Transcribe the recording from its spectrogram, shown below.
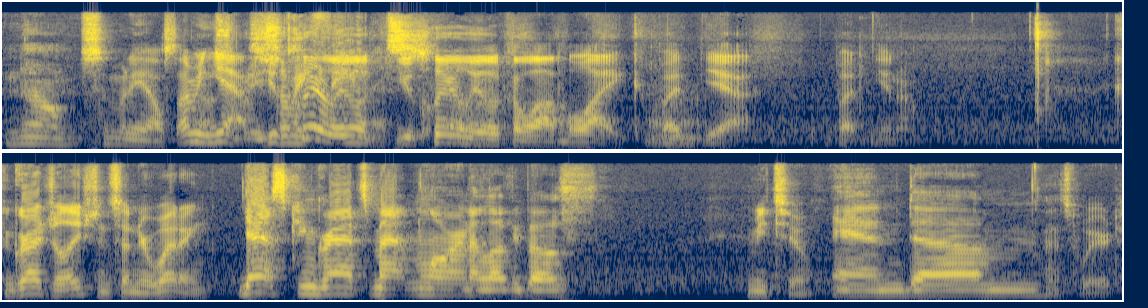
no somebody else. I mean, Oh, yes, somebody- you clearly look you clearly look a lot alike, but yeah, but you know. Congratulations on your wedding. Yes. Congrats, Matt and Lauren. I love you both. Me too. And um, That's weird.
